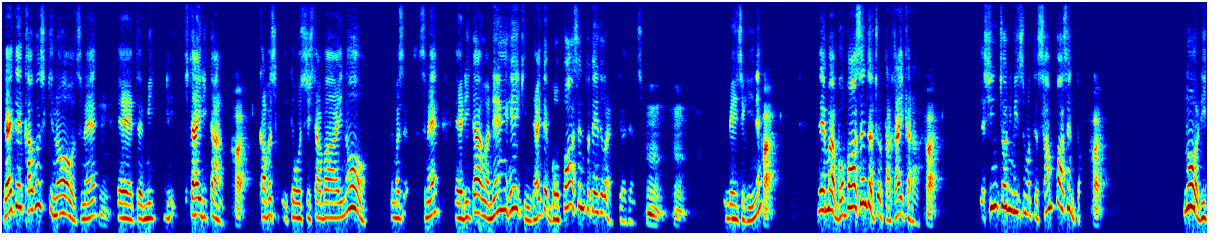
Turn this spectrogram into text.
大体株式のですね、うんえっ、と、み期待リターン、はい。株式に投資した場合の、まあですね、えーリターンは年平均大体5%程度ぐらいって言われてるんですよ。うん。うん。イメージ的にね。はで、まあ5%はちょっと高いから、い。はい。で慎重に見積もって3%。はい。の利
